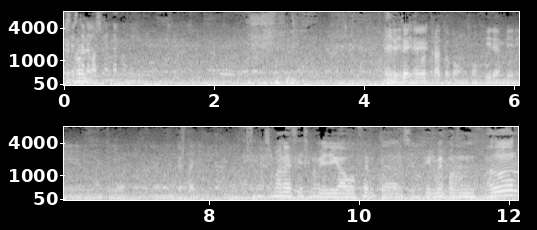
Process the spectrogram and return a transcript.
Se está negociando con él. Él Felipe, tiene eh, contrato con, con Hirenbin y, y bueno, de momento está allí. Una semana decías que no había llegado ofertas en firme por un jugador.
